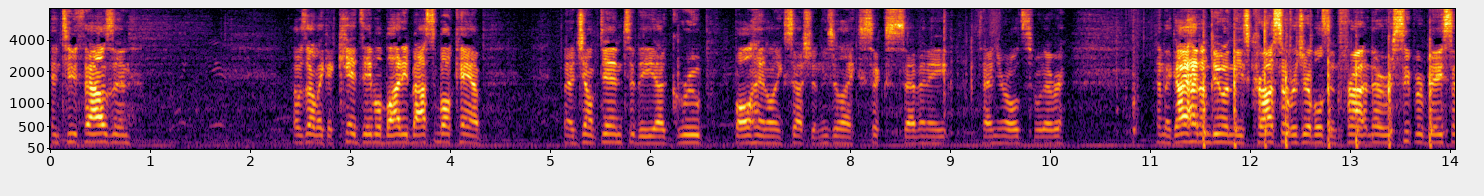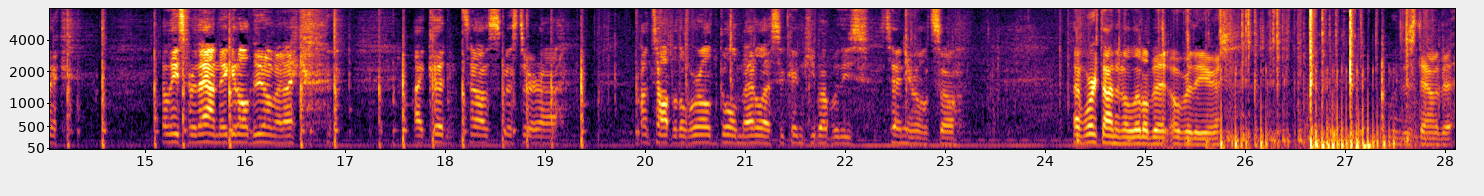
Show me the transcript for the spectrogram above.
in 2000. I was at like a kids able-bodied basketball camp, and I jumped into the uh, group ball handling session. These are like six, seven, eight, ten year olds, whatever. And the guy had them doing these crossover dribbles in front, and they were super basic. At least for them, they could all do them, and I, I couldn't. So I was Mr. Uh, on top of the world gold medalist who couldn't keep up with these 10 year olds. So I've worked on it a little bit over the years. Move this down a bit.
